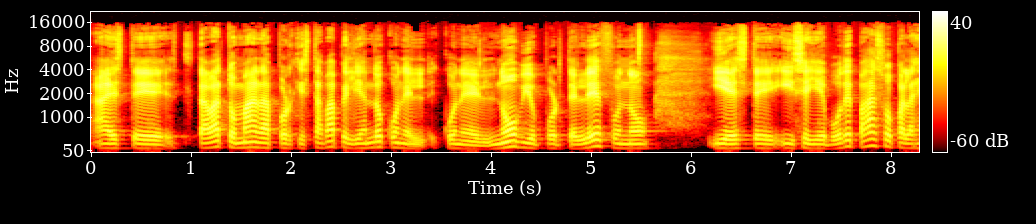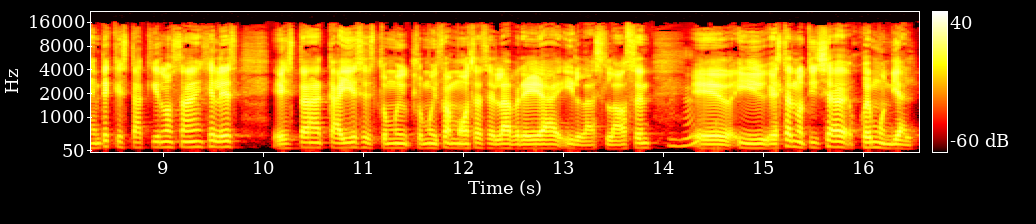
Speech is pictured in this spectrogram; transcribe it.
A, este, estaba tomada porque estaba peleando con el, con el novio por teléfono y este y se llevó de paso para la gente que está aquí en Los Ángeles esta calle son muy, son muy famosas es la Brea y las Lawson uh -huh. eh, y esta noticia fue mundial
